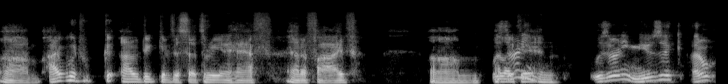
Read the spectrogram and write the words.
um, I would I would give this a three and a half out of five. Um, I Was it. any- And Was there any music? I don't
